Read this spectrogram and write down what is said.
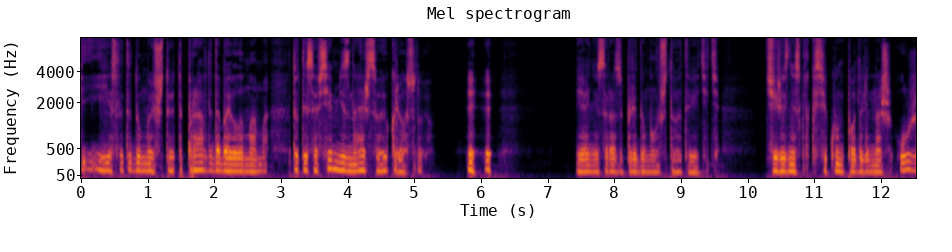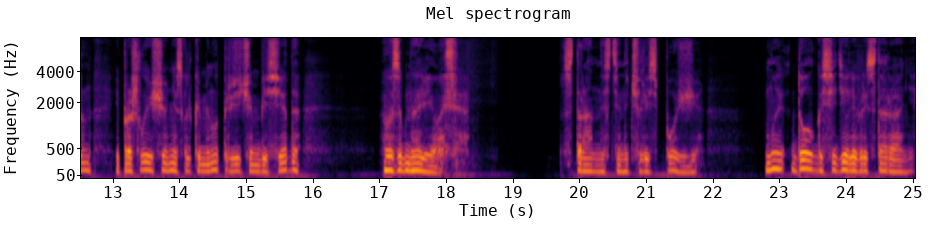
«И если ты думаешь, что это правда, — добавила мама, — то ты совсем не знаешь свою крестную». Я не сразу придумал, что ответить. Через несколько секунд подали наш ужин, и прошло еще несколько минут, прежде чем беседа возобновилась. Странности начались позже — мы долго сидели в ресторане,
